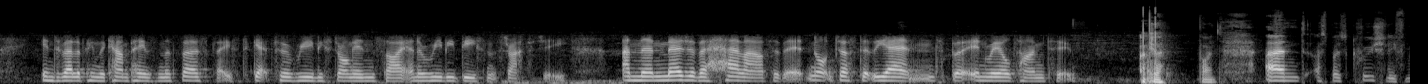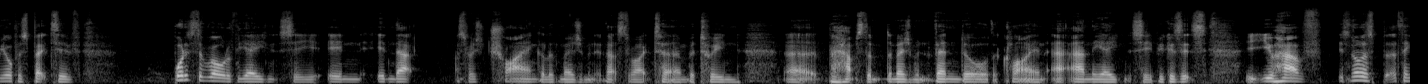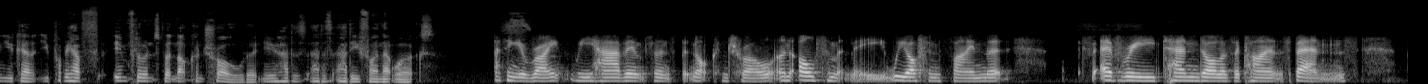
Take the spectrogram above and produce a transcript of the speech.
in developing the campaigns in the first place to get to a really strong insight and a really decent strategy. And then measure the hell out of it, not just at the end, but in real time too. Okay. Fine. And I suppose crucially, from your perspective, what is the role of the agency in in that I suppose triangle of measurement, if that's the right term, between uh, perhaps the, the, measurement vendor, the client, and the agency? Because it's you have it's not a thing you can you probably have influence but not control, don't you? How does how does how do you find that works? I think you're right. We have influence but not control, and ultimately we often find that for every ten dollars a client spends,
